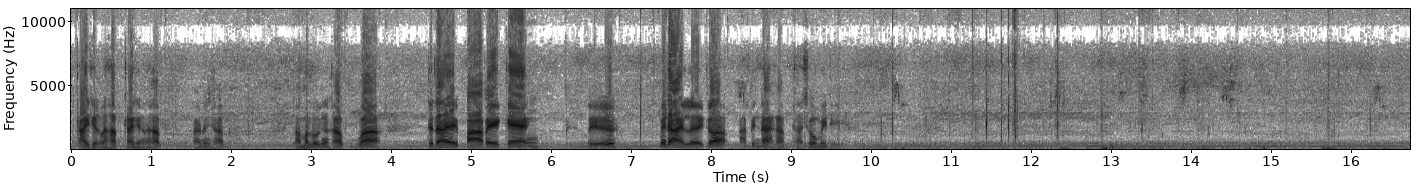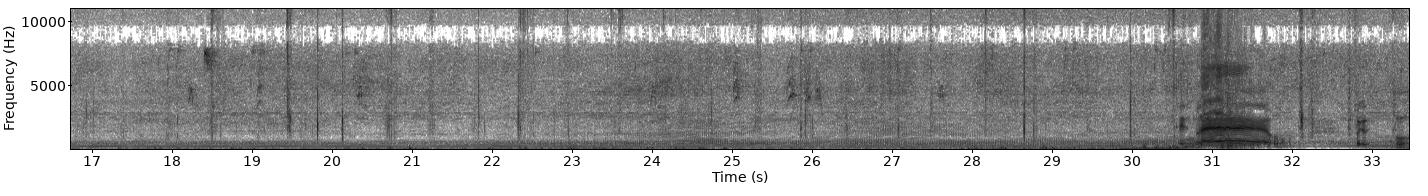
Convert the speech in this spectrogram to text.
ใกล้ถึงแล้วครับใกล้ถึงแล้วครับแป๊บนึงครับ เรามาลุ้นกันครับว่าจะได้ปลาไปแกง หรือไม่ได้เลยก็อาจเป็นได้ครับ ถ้าโชคไม่ดี ถึงแล้วปึ๊บโอ้โห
